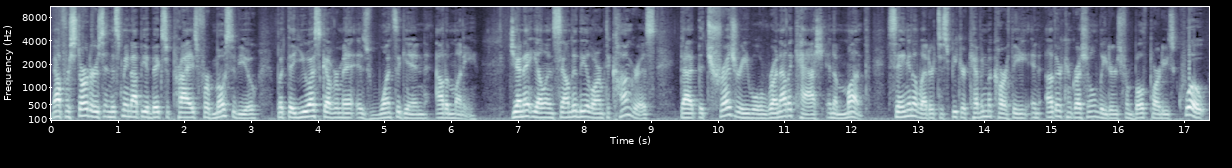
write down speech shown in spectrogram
Now, for starters, and this may not be a big surprise for most of you, but the US government is once again out of money. Janet Yellen sounded the alarm to Congress that the Treasury will run out of cash in a month saying in a letter to Speaker Kevin McCarthy and other congressional leaders from both parties, quote,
